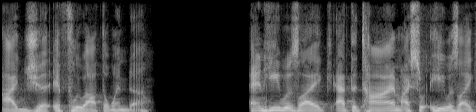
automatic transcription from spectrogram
I just it flew out the window. And he was like, at the time, I sw- he was like,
